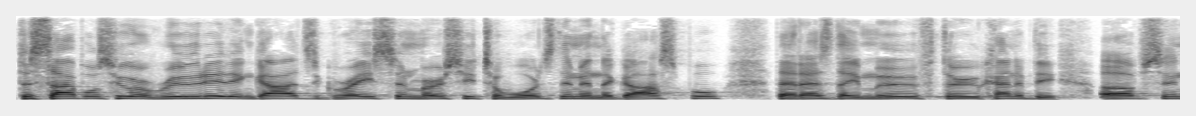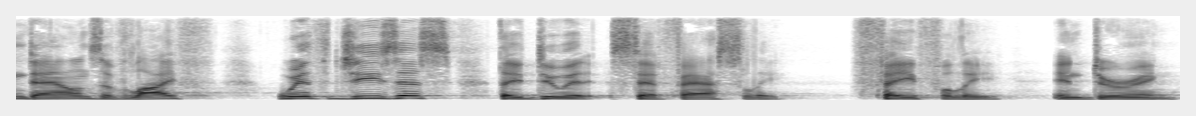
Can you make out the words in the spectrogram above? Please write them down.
Disciples who are rooted in God's grace and mercy towards them in the gospel, that as they move through kind of the ups and downs of life with Jesus, they do it steadfastly, faithfully, enduring.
